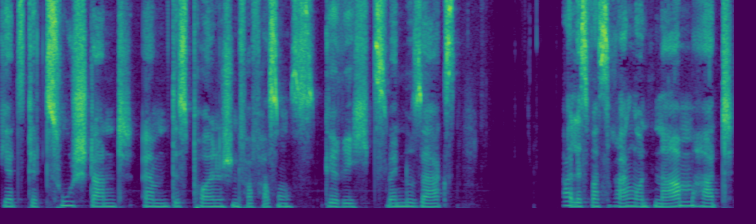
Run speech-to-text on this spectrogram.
jetzt der Zustand ähm, des polnischen Verfassungsgerichts, wenn du sagst, alles, was Rang und Namen hat,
